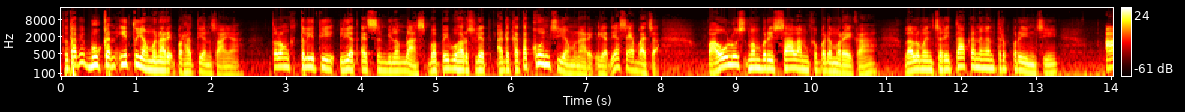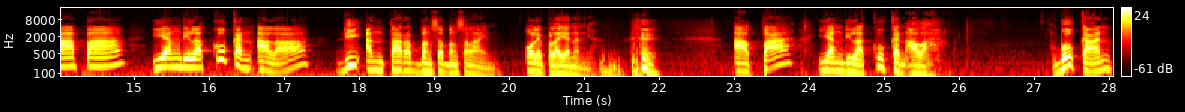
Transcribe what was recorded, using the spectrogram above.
Tetapi bukan itu yang menarik perhatian saya. Tolong teliti lihat ayat 19. Bapak Ibu harus lihat ada kata kunci yang menarik. Lihat ya saya baca. Paulus memberi salam kepada mereka, lalu menceritakan dengan terperinci apa yang dilakukan Allah di antara bangsa-bangsa lain oleh pelayanannya. apa yang dilakukan Allah, bukan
